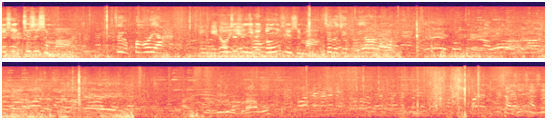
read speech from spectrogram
这是这是什么？这个包呀，你你都这是你的东西是吗？这个就不要了。小心小心！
